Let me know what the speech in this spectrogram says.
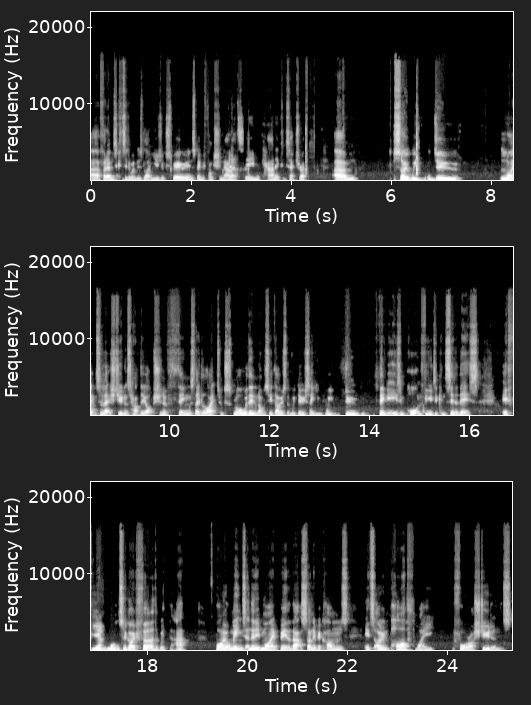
uh, for them to consider whether it's like user experience, maybe functionality, yeah. mechanics, etc. Um, so we, we do like to let students have the option of things they'd like to explore within, and obviously those that we do say we do think it is important for you to consider this. If you yeah. want to go further with that, by all means, and then it might be that that suddenly becomes its own pathway for our students.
